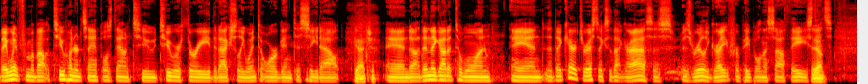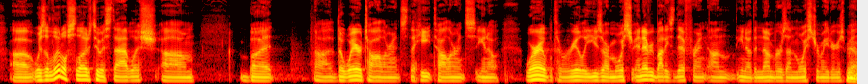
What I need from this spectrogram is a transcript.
they went from about 200 samples down to two or three that actually went to Oregon to seed out. Gotcha. And uh, then they got it to one. And the characteristics of that grass is is really great for people in the southeast. Yeah. It's uh, was a little slow to establish, um, but uh, the wear tolerance, the heat tolerance, you know, we're able to really use our moisture, and everybody's different on you know the numbers on moisture meters, but yeah.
